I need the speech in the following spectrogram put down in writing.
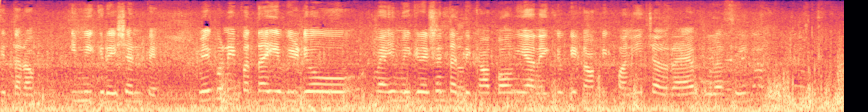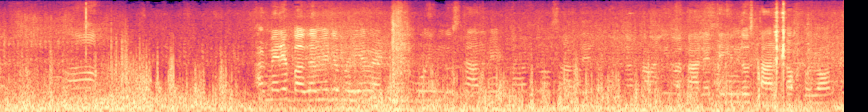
की तरफ़ इमिग्रेशन पे। मेरे को नहीं पता ये वीडियो मैं इमिग्रेशन तक दिखा पाऊँगी या नहीं, क्योंकि काफ़ी फनी चल रहा है पूरा सीन हाँ। और मेरे बगल में जो भैया बैठे हैं, वो हिंदुस्तान में बहुत लोग साल थे तो अपना कहानी बता रहे थे हिंदुस्तान का फुल ऑन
